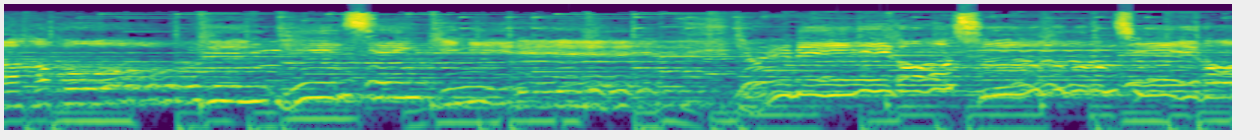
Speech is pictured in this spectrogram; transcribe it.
돌아보는 인생 길에 열매고 주름지고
